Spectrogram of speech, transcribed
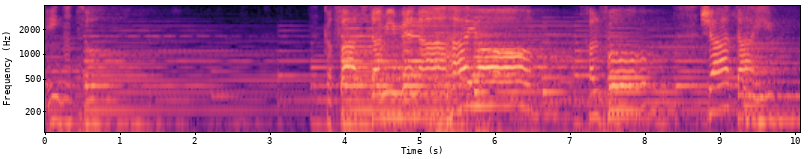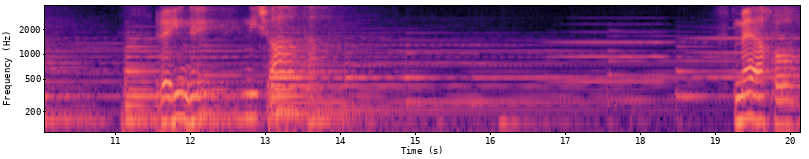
אין עצור. קפצת ממנה היום, חלפו שעתיים, והנה נשארת. מאחור.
